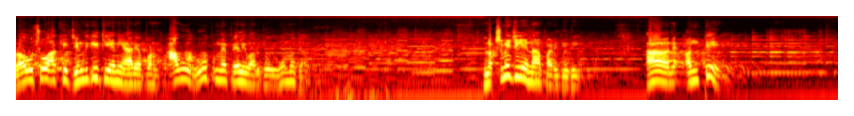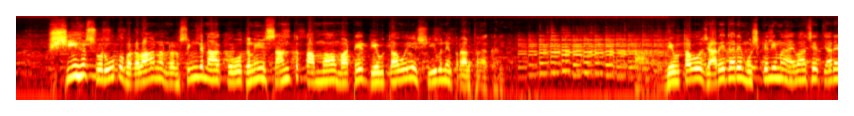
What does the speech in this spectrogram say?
રહું છું આખી જિંદગીથી એની હારે, પણ આવું રૂપ મેં પહેલી વાર જોયું, હું ન જાઉં. લક્ષ્મીજીએ ના પાડી દીધી. આ અને અંતે સિંહ સ્વરૂપ ભગવાન નરસિંહના ક્રોધને શાંત પામવા માટે દેવતાઓએ શિવને પ્રાર્થના કરી. દેવતાઓ જ્યારે જ્યારે મુશ્કેલીમાં આવ્યા છે, ત્યારે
